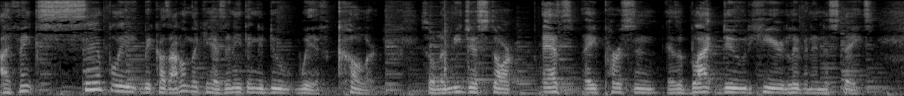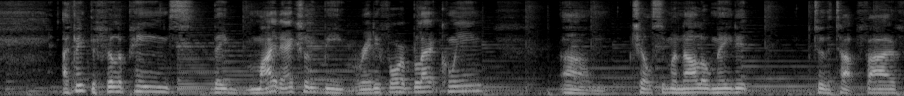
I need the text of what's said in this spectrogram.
I think simply because I don't think it has anything to do with color. So let me just start as a person, as a black dude here living in the States. I think the Philippines, they might actually be ready for a black queen. Um, Chelsea Manalo made it to the top five.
